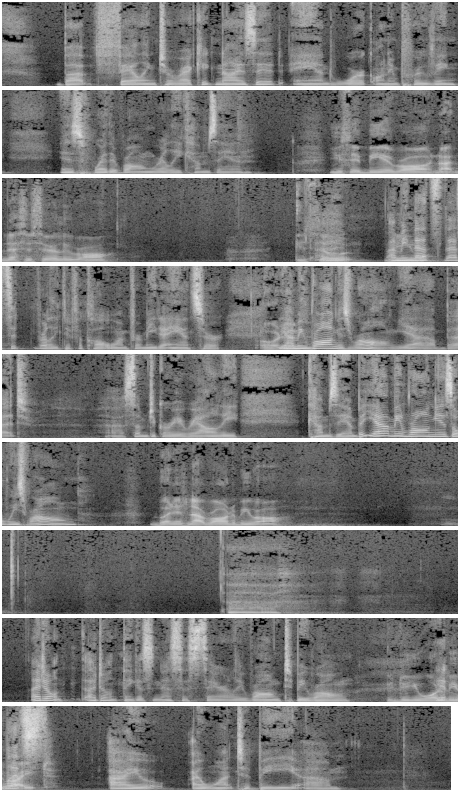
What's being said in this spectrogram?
but failing to recognize it and work on improving is where the wrong really comes in. You said being wrong, not necessarily wrong. And so, I do mean that's that's a really difficult one for me to answer. Oh, yeah, I mean wrong is wrong, yeah, but uh, some degree of reality comes in. But yeah, I mean wrong is always wrong. But it's not wrong to be wrong. I don't I don't think it's necessarily wrong to be wrong. Do you want to be right? I I want to be. Um,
